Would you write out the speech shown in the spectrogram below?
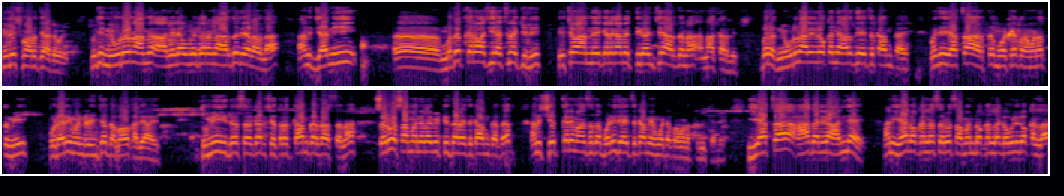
निलेश मारुती हाडवळे म्हणजे निवडून आम्ही आलेल्या उमेदवारांना अर्ज द्यायला लावला आणि ज्यांनी मदत मदत करावाची याचना केली त्याच्यावर अन्याय केला का आम्ही तिघांचे अर्ज ना नाकारले. बरं निवडून आलेल्या लोकांनी अर्ज द्यायचं काम काय? म्हणजे याचा अर्थ मोठ्या प्रमाणात तुम्ही पुढारी मंडळींच्या दबावाखाली आहेत. तुम्ही इथं सहकार क्षेत्रात काम करत असताना सर्वसामान्याला विठ्ठीत धरायचं काम करतात आणि शेतकरी माणसाचा बळी द्यायचं काम हे मोठ्या प्रमाणात तुम्ही केलंय. याचा हा झालेला अन्याय आणि ह्या लोकांना सर्वसामान्य लोकांना गवळी लोकांना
